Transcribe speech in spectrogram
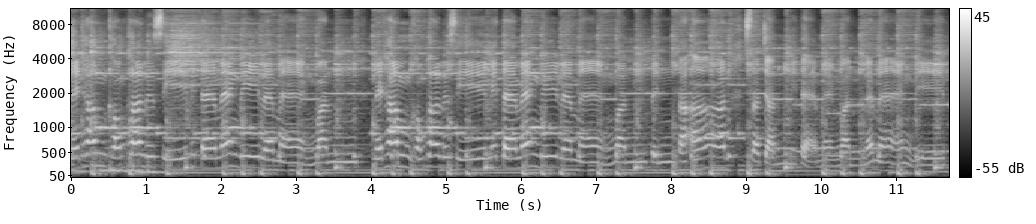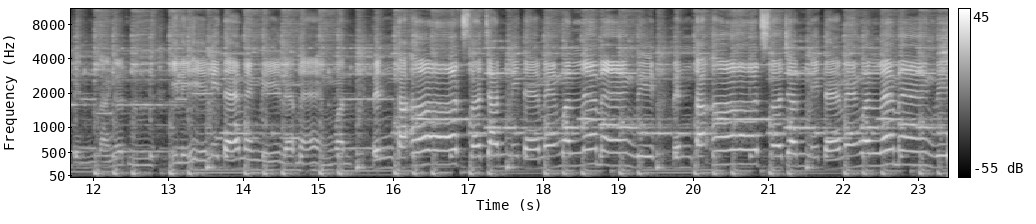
ในถ้ำของพระฤาษีมีแต่แมงวีและแมงวัน ในถ้ำของพระฤาษีมีแต่แมงวีและแมงวันเป็นตาอาดสะจันมีแต่แมงวันและแมงวีเป็นตาเงิดอีหลีมีแต่แมงวีและแมงวัน เป็นตาอาสะจันมีแต่แมงวันและแมงวี เป็นตาอาสะจันมีแต่แมงวันและแมงวี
